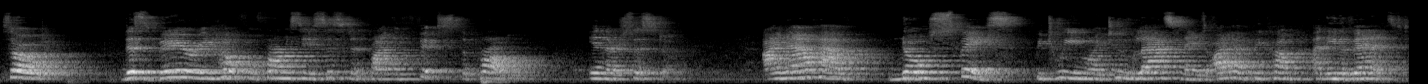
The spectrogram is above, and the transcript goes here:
So this very helpful pharmacy assistant finally fixed the problem in their system. I now have no space between my two last names. I have become Anita VanEst.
